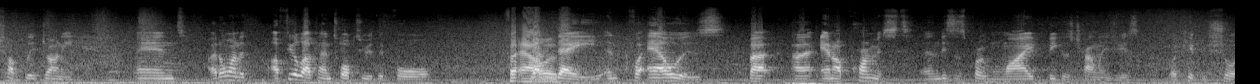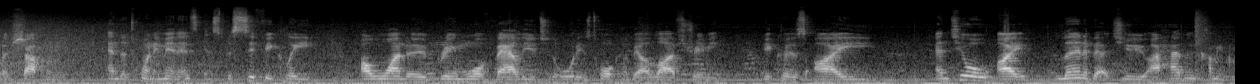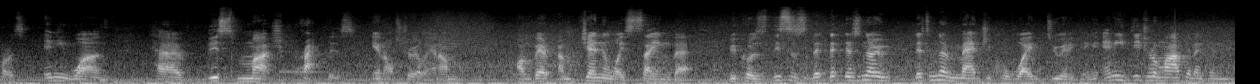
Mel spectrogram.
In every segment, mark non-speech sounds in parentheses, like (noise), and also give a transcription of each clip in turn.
Chocolate Johnny, and I don't want to. I feel like I can talk to you for For hours. one day and for hours. But uh, and I promised, and this is probably my biggest challenge is we'll keep it short and sharp and under 20 minutes. And specifically, I want to bring more value to the audience talking about live streaming because I, until I learn about you, I haven't come across anyone have this much practice in Australia, and I'm I'm very I'm genuinely saying that because this is th- th- there's no there's no magical way to do anything. Any digital marketer can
